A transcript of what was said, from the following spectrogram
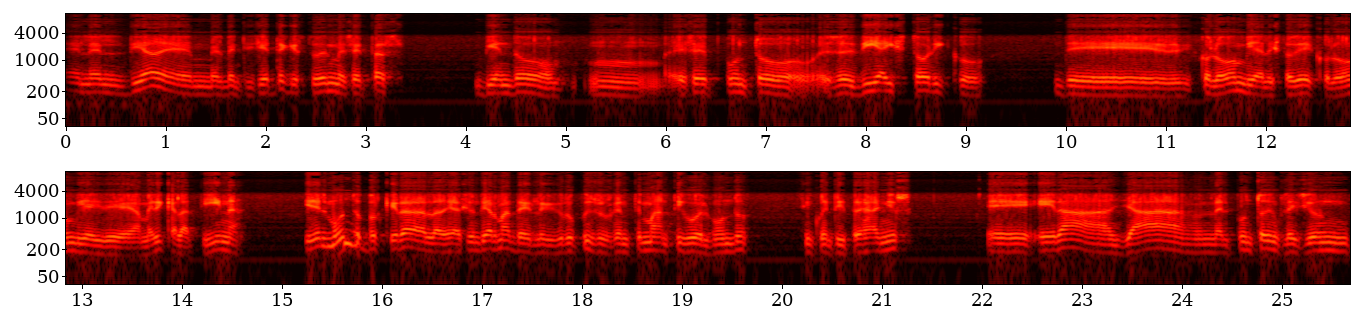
En el día del 27 que estuve en Mesetas viendo mm, ese punto, ese día histórico de Colombia, la historia de Colombia y de América Latina y del mundo, porque era la dejación de armas del grupo insurgente más antiguo del mundo, 53 años. Eh, era ya el punto de inflexión,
